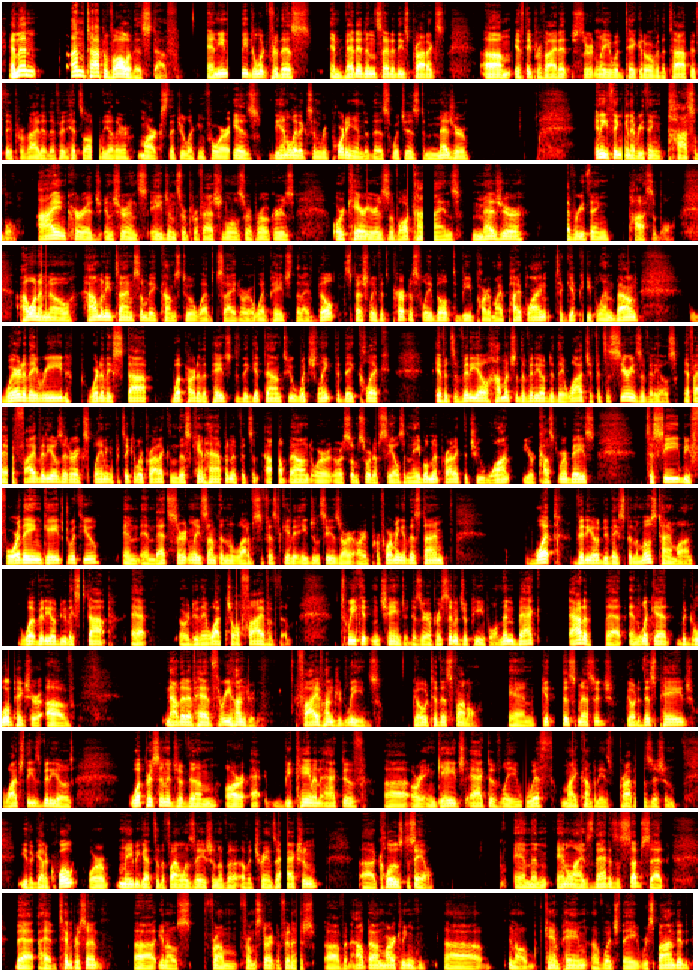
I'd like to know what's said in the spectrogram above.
And then on top of all of this stuff, and you need to look for this embedded inside of these products. Um, if they provide it, certainly would take it over the top. If they provide it, if it hits all the other marks that you're looking for, is the analytics and reporting end of this, which is to measure anything and everything possible. I encourage insurance agents or professionals or brokers or carriers of all kinds measure everything possible. I want to know how many times somebody comes to a website or a web page that I've built, especially if it's purposefully built to be part of my pipeline to get people inbound. Where do they read? Where do they stop? What part of the page did they get down to? Which link did they click? If it's a video, how much of the video did they watch? If it's a series of videos, if I have five videos that are explaining a particular product, and this can happen if it's an outbound or, or some sort of sales enablement product that you want your customer base to see before they engage with you and and that's certainly something a lot of sophisticated agencies are are performing at this time. What video do they spend the most time on? What video do they stop at or do they watch all five of them? Tweak it and change it. Is there a percentage of people? And then back out of that and look at the globe picture of now that i've had 300 500 leads go to this funnel and get this message go to this page watch these videos what percentage of them are became an active uh, or engaged actively with my company's proposition? Either got a quote or maybe got to the finalization of a, of a transaction uh, closed a sale. And then analyze that as a subset that i had 10% uh, you know from from start to finish of an outbound marketing uh, you know campaign of which they responded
